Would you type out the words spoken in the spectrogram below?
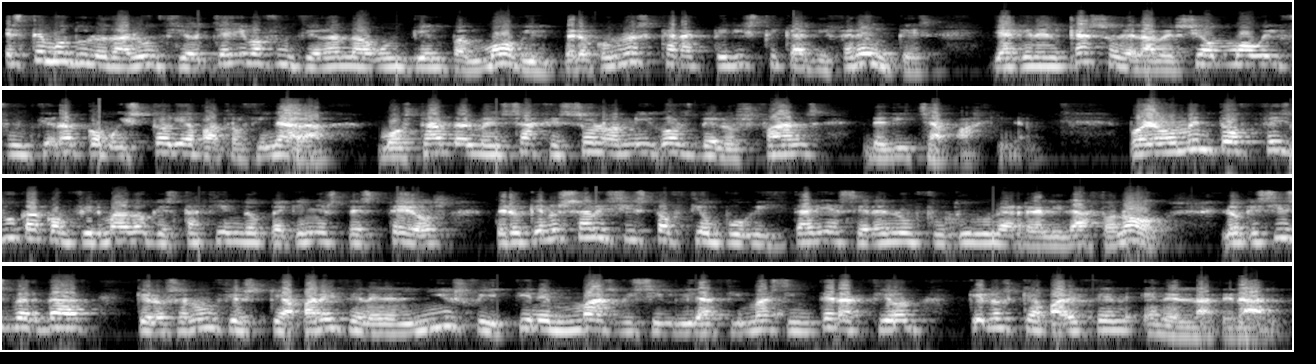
Este módulo de anuncio ya lleva funcionando algún tiempo en móvil, pero con unas características diferentes, ya que en el caso de la versión móvil funciona como historia patrocinada, mostrando el mensaje solo amigos de los fans de dicha página. Por el momento, Facebook ha confirmado que está haciendo pequeños testeos, pero que no sabe si esta opción publicitaria será en un futuro una realidad o no. Lo que sí es verdad que los anuncios que aparecen en el newsfeed tienen más visibilidad y más interacción que los que aparecen en el lateral.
